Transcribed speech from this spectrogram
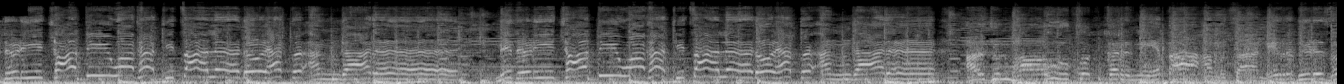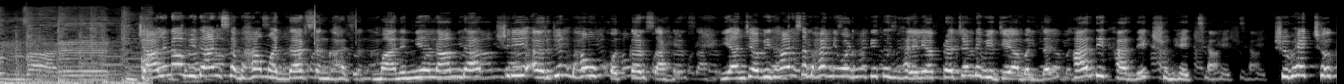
निधडी छाती वाघाची चाल डोळ्यात अंगार. निधडी छाती वाघाची चाल डोळ्यात अंगार. अर्जुन भाऊ खोतकर नेता आमचा निर्भीड झुंजार. जालना विधानसभा मतदारसंघातून माननीय नामदार श्री अर्जुन भाऊ खोतकर साहेब यांच्या विधानसभा निवडणुकीत झालेल्या प्रचंड विजयाबद्दल हार्दिक हार्दिक शुभेच्छा. शुभेच्छुक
